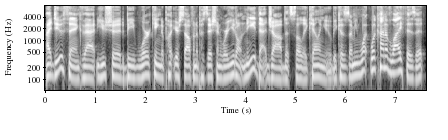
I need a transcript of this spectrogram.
I do think that you should be working to put yourself in a position where you don't need that job that's slowly killing you. Because I mean, what what kind of life is it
